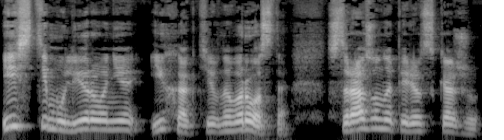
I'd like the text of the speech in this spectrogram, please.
и стимулирования их активного роста. Сразу наперед скажу,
